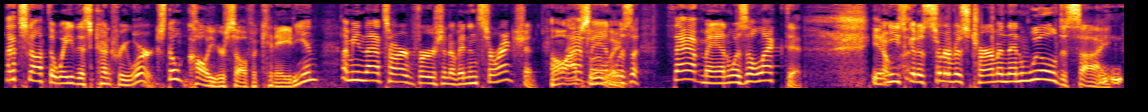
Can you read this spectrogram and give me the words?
That's not the way this country works. Don't call yourself a Canadian. I mean, that's our version of an insurrection. Oh, that absolutely. Man was a, that man was elected. You know, and he's going to serve his term, and then we'll decide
